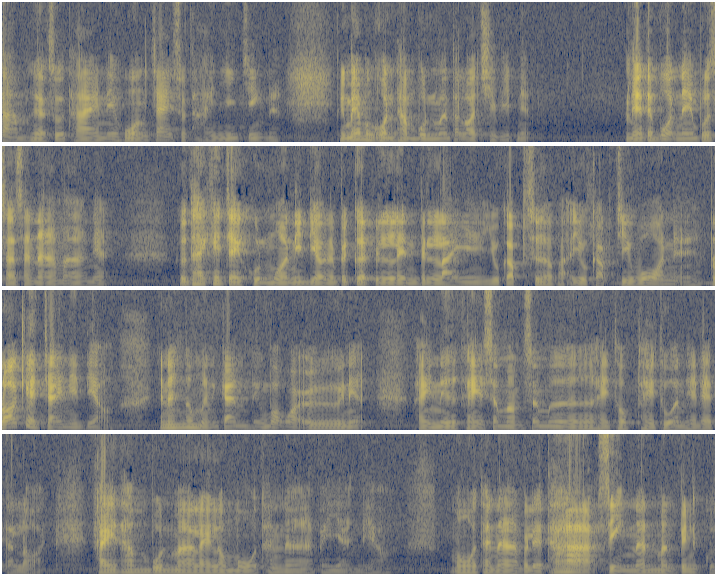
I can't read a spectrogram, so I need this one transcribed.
สามเฮือกสุดท้ายในห่วงใจสุดท้ายจริงๆนะถึงแม้บางคนทำบุญมาตลอดชีวิตเนี่ย แม้แต่บวชในพุทธศาสนามาเนี่ยสุดท้ายแค่ใจขุนมัวนิดเดียวเนี่ยไปเกิดเป็นเลนเป็นไรอยู่กับเสื้อผ้าอยู่กับจีวรเนี่ยเพราะแค่ใจนิดเดียวฉะนั้นก็เหมือนกันถึงบอกว่า เออเนี่ยให้นึกให้สม่ำเสมอ ให้ทบให้ทวนให้ได้ตลอด ใครทำบุญมาอะไรเราโมทนาไปอย่างเดียว โมทนาไปเลยถ้าสิ่งนั้นมันเป็นกุ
